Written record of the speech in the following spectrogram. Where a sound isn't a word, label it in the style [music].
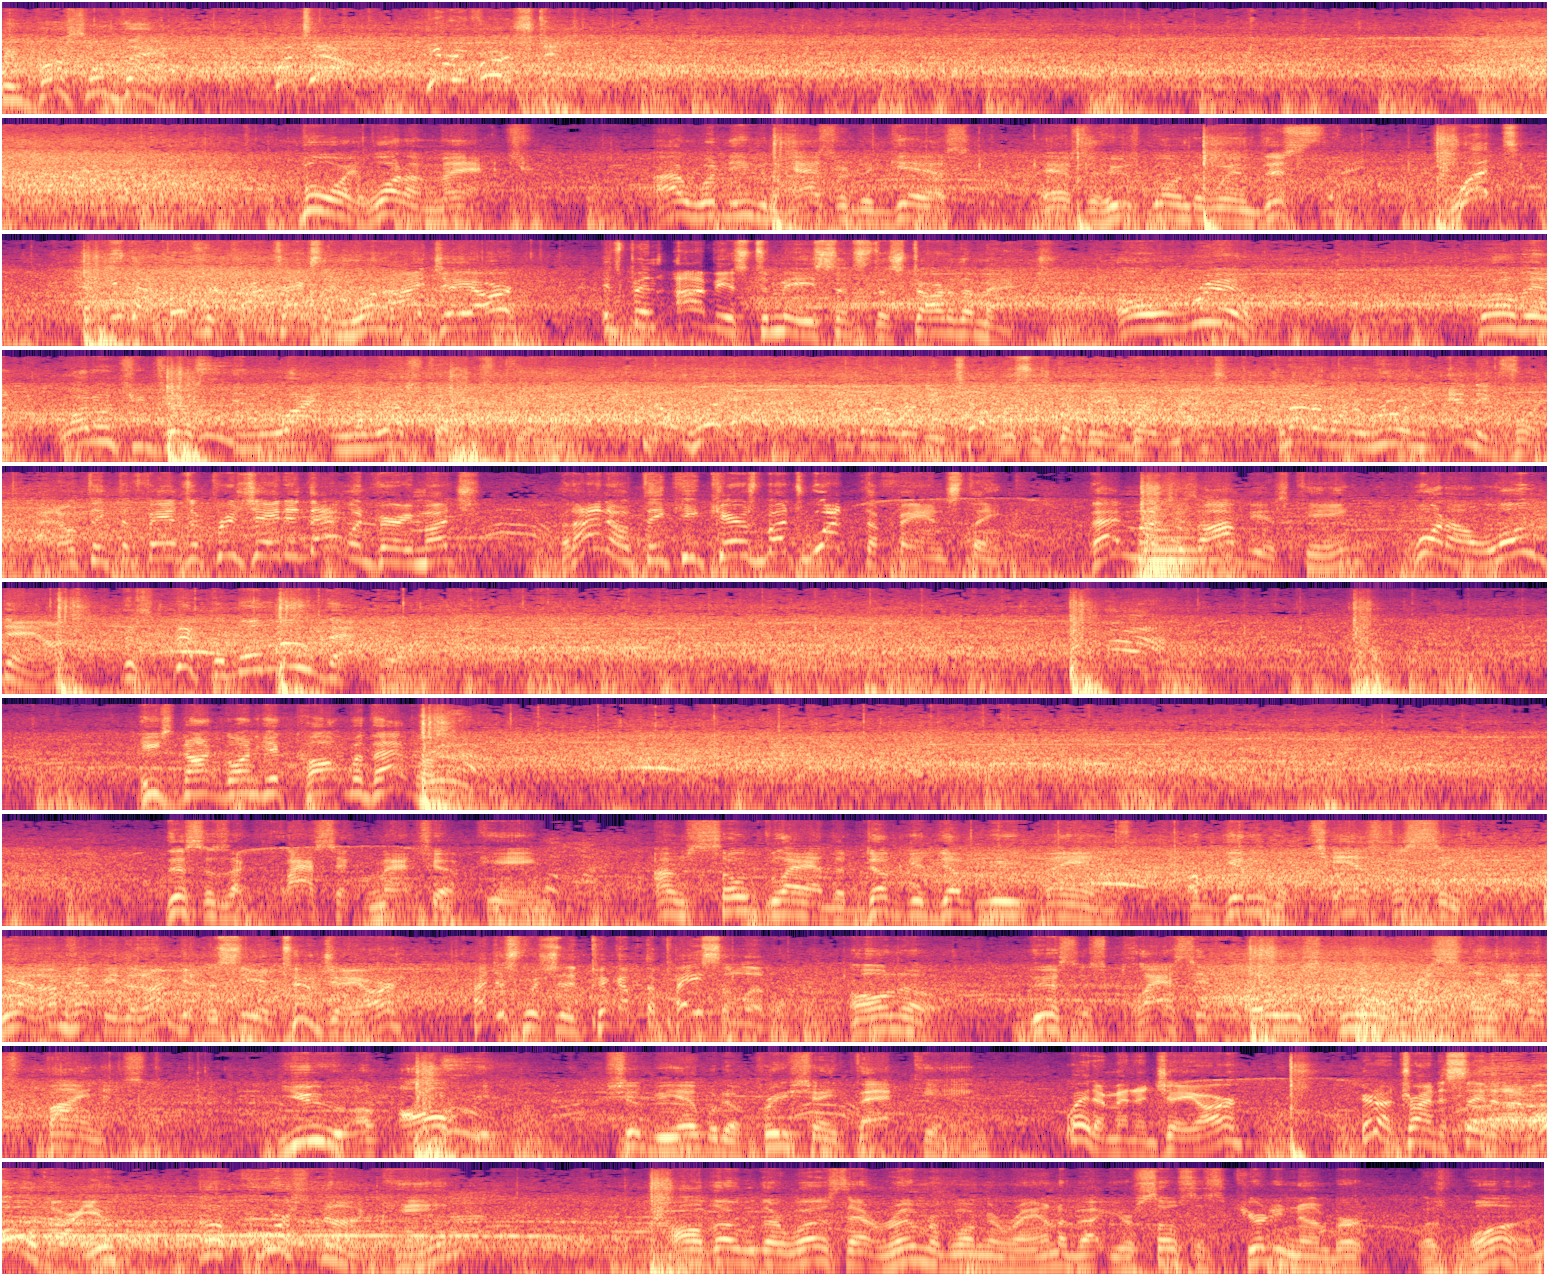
reversal there. Watch out! He reversed it! Boy, what a match. I wouldn't even hazard a guess as to who's going to win this thing. What? You got both your contacts in one eye, JR? It's been obvious to me since the start of the match. Oh, really? Well, then, why don't you just enlighten the rest of us, this is going to be a great match, and I don't want to ruin the ending for you. I don't think the fans appreciated that one very much, but I don't think he cares much what the fans think. That much is obvious, King. What a low-down, despicable move that was. He's not going to get caught with that one. This is a classic matchup, King. I'm so glad the WWE fans are getting the chance to see it. Yeah, and I'm happy that I'm getting to see it too, JR. I just wish they'd pick up the pace a little. Oh, no. This is classic old-school wrestling at its finest. You, of all people, should be able to appreciate that, King. Wait a minute, JR. You're not trying to say that I'm old, are you? Of course not, King. Although there was that rumor going around about your social security number was one.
